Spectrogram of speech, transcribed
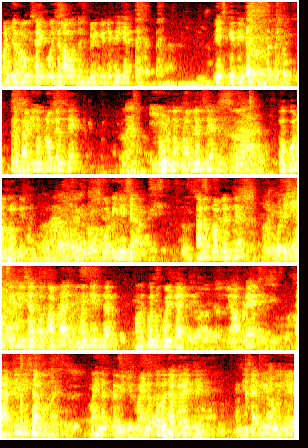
પણ જો રોંગ સાઈડમાં ચલાવો તો સ્પીડ કેટલી થઈ જાય? વીસ કે ત્રીસ તો ગાડીનો પ્રોબ્લેમ છે? રોડનો પ્રોબ્લેમ છે? તો કોનો પ્રોબ્લેમ ખોટી દિશા. સારો પ્રોબ્લેમ છે? ખોટી દિશા. તો આપણા જીવનની અંદર મહત્વનો પોઈન્ટ આ છે કે આપણે સાચી દિશામાં મહેનત કરવી જોઈએ. મહેનત તો બધા કરે છે. દિશા કેવી હોવી જોઈએ?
